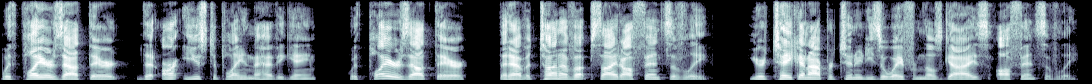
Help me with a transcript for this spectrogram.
with players out there that aren't used to playing the heavy game, with players out there that have a ton of upside offensively, you're taking opportunities away from those guys offensively.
